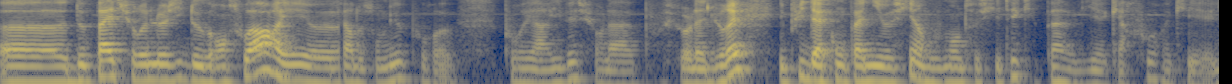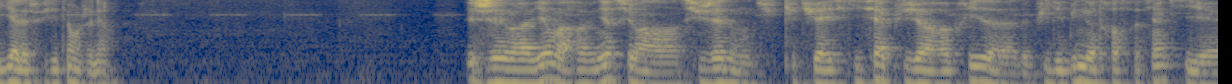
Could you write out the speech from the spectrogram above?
euh, de pas être sur une logique de grand soir et euh, faire de son mieux pour, euh, pour y arriver sur la, sur la durée, et puis d'accompagner aussi un mouvement de société qui n'est pas lié à Carrefour et qui est lié à la société en général. J'aimerais bien va revenir sur un sujet que tu as esquissé à plusieurs reprises depuis le début de notre entretien, qui est,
